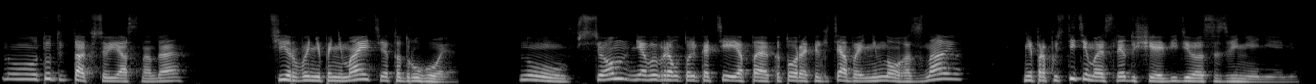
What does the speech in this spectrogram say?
Ну, тут и так все ясно, да? Тир вы не понимаете, это другое. Ну, все, я выбрал только те АП, которых хотя бы немного знаю. Не пропустите мое следующее видео с извинениями.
